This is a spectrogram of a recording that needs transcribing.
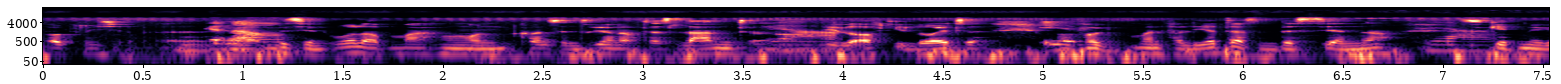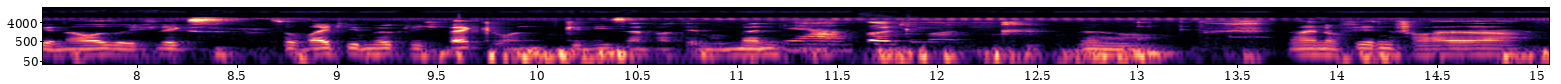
wirklich äh, Genau. ja, ein bisschen Urlaub machen und konzentrieren auf das Land und Ja. auf, die, auf die Leute. Man, man verliert das ein bisschen, ne? ja. Das geht mir genauso. Ich leg's so weit wie möglich weg und genieße einfach den Moment. ja, sollte man. Ja. Nein, auf jeden Fall. äh,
